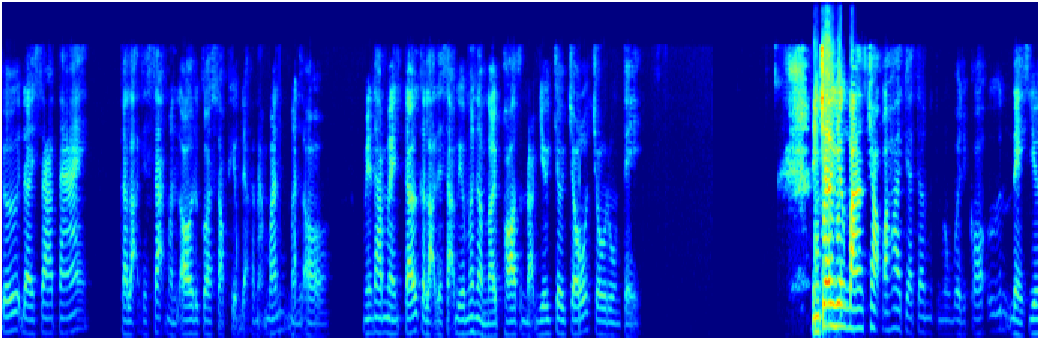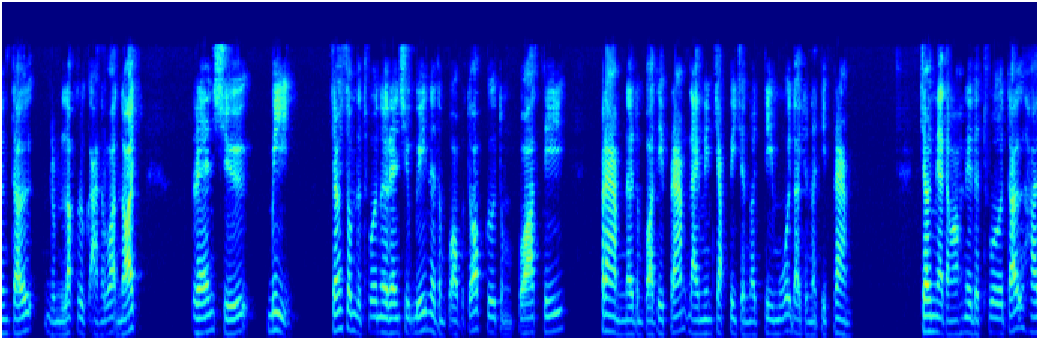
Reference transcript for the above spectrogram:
គឺដោយសារតែកលៈទេសៈមិនល្អឬក៏សភាពលក្ខណៈមិនមិនល្អមានថាមែនទៅកលៈទេសៈវាមិនអំណោយផលសម្រាប់យើងចូលចូលចូលរួមទេអញ្ចឹងយើងបានចប់អស់ហើយទាក់ទងនឹងទំនងវេយ្យាករណ៍អឿនដែលយើងទៅរំលឹកឬក៏អនុវត្ត notch range B អញ្ចឹងសូមទៅធ្វើនៅ range B នៅទំព័របន្ទាប់គឺទំព័រទី5នៅទំព័រទី5ដែលមានចាប់ពីចំណុចទី1ដល់ចំណុចទី5អញ្ចឹងអ្នកទាំងអស់គ្នាទៅធ្វើទៅហើយ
